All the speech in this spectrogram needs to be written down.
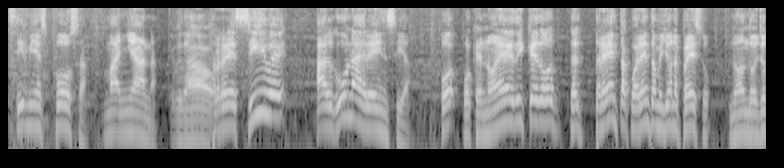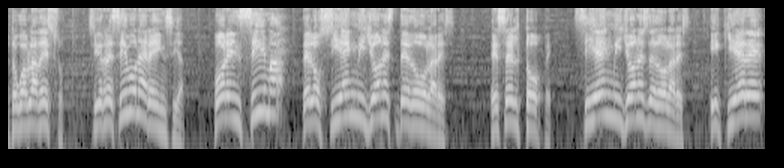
Si mi esposa mañana Cuidado. recibe alguna herencia, po- porque no es de que do- tre- 30, 40 millones de pesos, no, no, yo te voy a hablar de eso. Si recibe una herencia por encima de los 100 millones de dólares, es el tope, 100 millones de dólares, y quiere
